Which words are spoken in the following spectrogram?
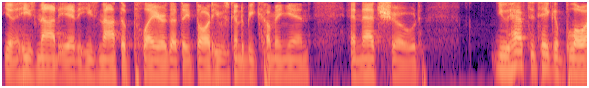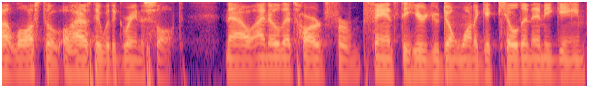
you know, he's not it. He's not the player that they thought he was going to be coming in, and that showed. You have to take a blowout loss to Ohio State with a grain of salt. Now, I know that's hard for fans to hear. You don't want to get killed in any game,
